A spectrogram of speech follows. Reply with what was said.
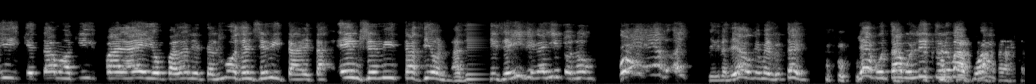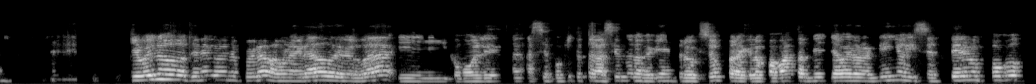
y que estamos aquí para ellos, para dar esta hermosa entrevista, esta entrevistación. Así se dice, gallito, ¿no? Ay, desgraciado que me asustáis. Ya, pues estamos listos nomás, pues. Qué bueno tenerlo en el programa, un agrado de verdad. Y como le, hace poquito estaba haciendo una pequeña introducción para que los papás también llamen a los niños y se enteren un poco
